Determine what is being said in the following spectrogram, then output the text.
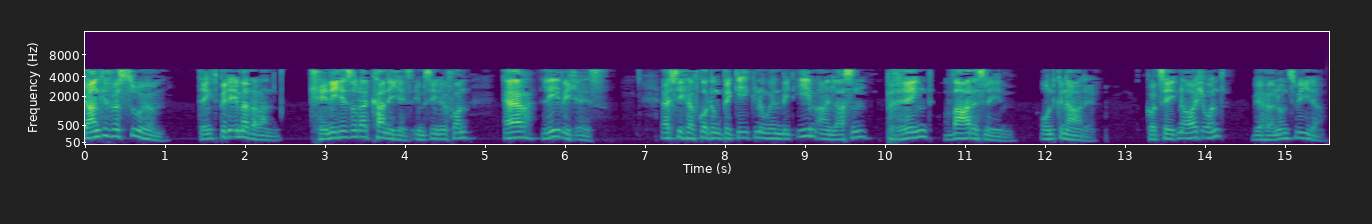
Danke fürs Zuhören. Denkt bitte immer daran, kenne ich es oder kann ich es im Sinne von erlebe ich es. Erst sich auf Gott und Begegnungen mit ihm einlassen, bringt wahres Leben und Gnade. Gott segne euch und wir hören uns wieder.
